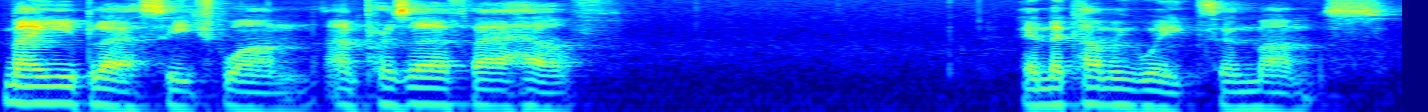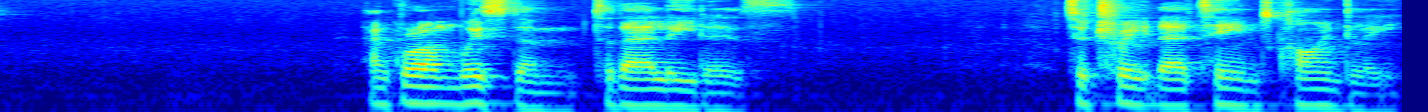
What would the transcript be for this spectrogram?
May you bless each one and preserve their health in the coming weeks and months, and grant wisdom to their leaders to treat their teams kindly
